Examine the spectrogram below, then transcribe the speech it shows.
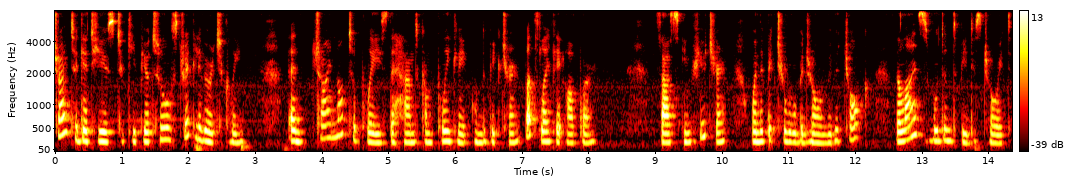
Try to get used to keep your tool strictly vertically and try not to place the hand completely on the picture but slightly upper. Thus in future, when the picture will be drawn with a chalk, the lines wouldn't be destroyed.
